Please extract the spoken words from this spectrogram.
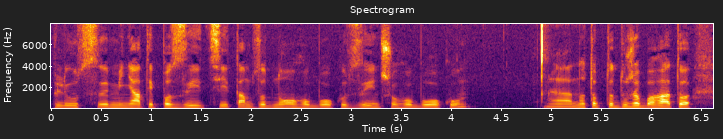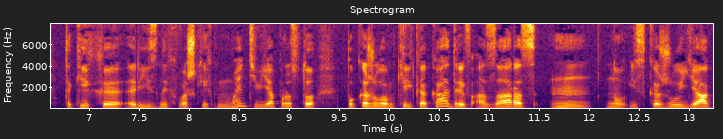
плюс міняти позиції там з одного боку, з іншого боку. Е, Ну, тобто дуже багато таких е, різних важких моментів. Я просто покажу вам кілька кадрів, а зараз ну, і скажу, як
